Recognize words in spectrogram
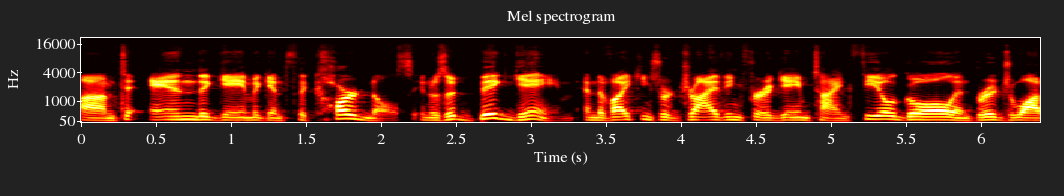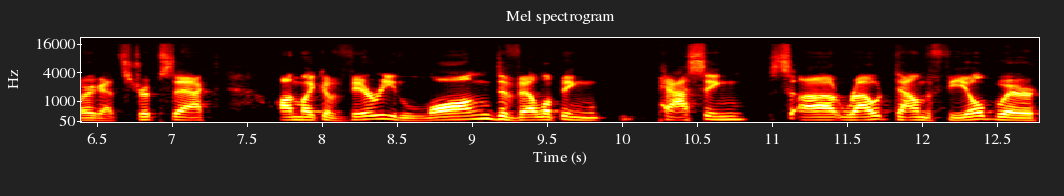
um, to end the game against the Cardinals. It was a big game, and the Vikings were driving for a game tying field goal, and Bridgewater got strip sacked on like a very long developing passing uh, route down the field where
